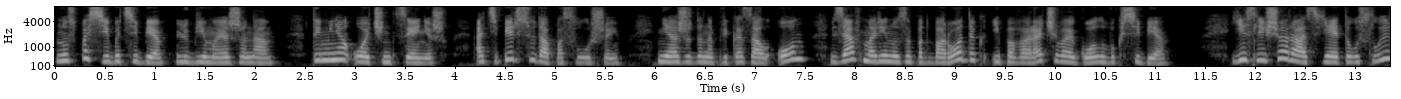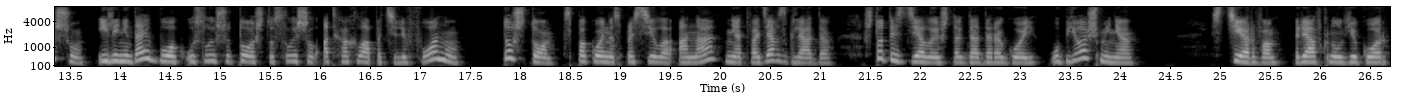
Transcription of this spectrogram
Ну, спасибо тебе, любимая жена. Ты меня очень ценишь. А теперь сюда послушай, неожиданно приказал он, взяв Марину за подбородок и поворачивая голову к себе. Если еще раз я это услышу, или, не дай бог, услышу то, что слышал от хохла по телефону, то что? Спокойно спросила она, не отводя взгляда. Что ты сделаешь тогда, дорогой? Убьешь меня? «Стерва!» — рявкнул Егор.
